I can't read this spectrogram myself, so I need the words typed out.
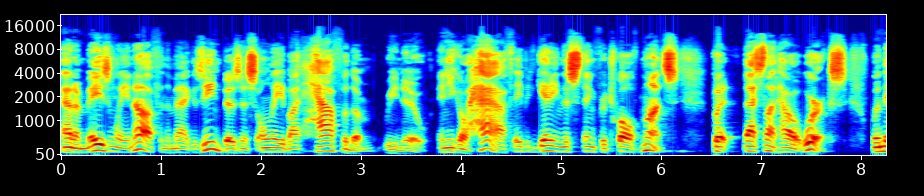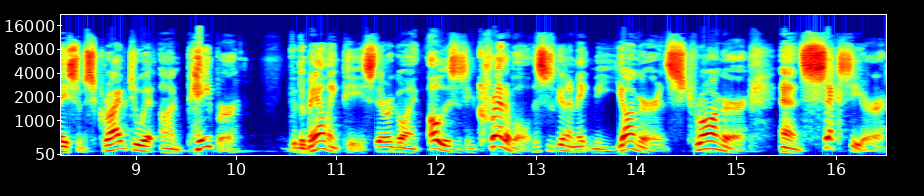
And amazingly enough, in the magazine business, only about half of them renew. And you go, half? They've been getting this thing for 12 months. But that's not how it works. When they subscribe to it on paper, with the mailing piece, they were going, Oh, this is incredible. This is going to make me younger and stronger and sexier.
